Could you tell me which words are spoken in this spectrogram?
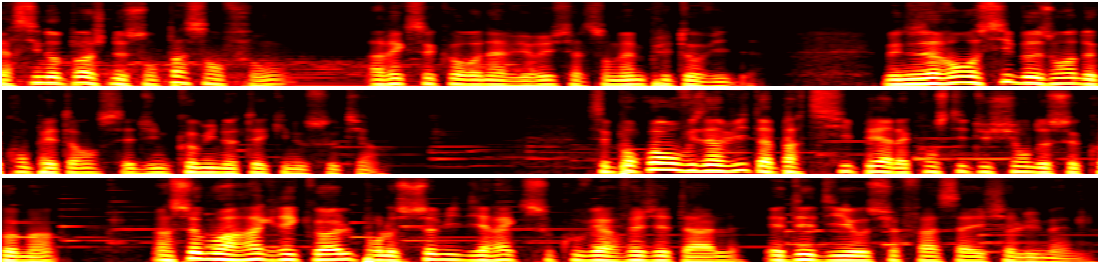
car si nos poches ne sont pas sans fond, avec ce coronavirus elles sont même plutôt vides. Mais nous avons aussi besoin de compétences et d'une communauté qui nous soutient. C'est pourquoi on vous invite à participer à la constitution de ce commun, un semoir agricole pour le semi-direct sous couvert végétal et dédié aux surfaces à échelle humaine.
